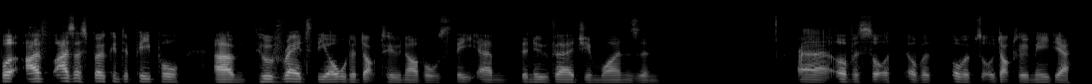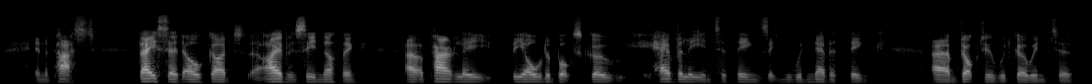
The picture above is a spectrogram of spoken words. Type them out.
But I've, as I've spoken to people um, who have read the older Doctor Who novels, the um, the New Virgin ones, and uh, other sort of other other sort of Doctor Who media in the past, they said, "Oh God, I haven't seen nothing." Uh, apparently, the older books go heavily into things that you would never think um, Doctor Who would go into.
